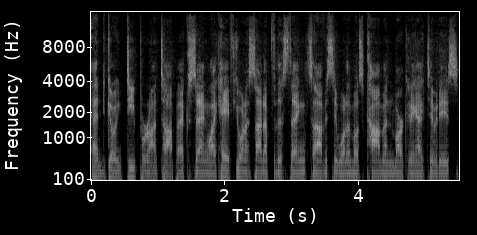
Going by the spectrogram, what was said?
and going deeper on topics saying like hey if you want to sign up for this thing it's obviously one of the most common marketing activities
